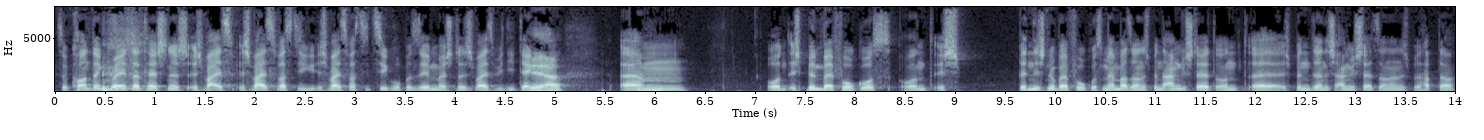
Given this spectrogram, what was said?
So Content Creator technisch, ich weiß, ich weiß, was die, ich weiß, was die Zielgruppe sehen möchte, ich weiß, wie die denken. Ja. Ähm, mhm. Und ich bin bei Focus und ich bin nicht nur bei Focus Member, sondern ich bin da angestellt und äh, ich bin da nicht angestellt, sondern ich hab da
